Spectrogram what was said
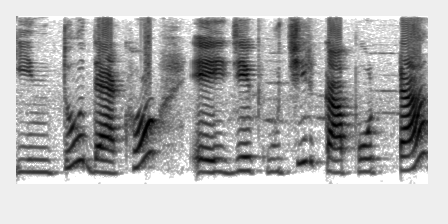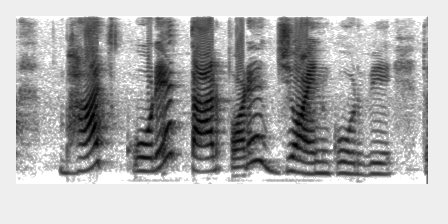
কিন্তু দেখো, এই যে কুচির কাপড়টা ভাঁজ করে তারপরে জয়েন করবে। তো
